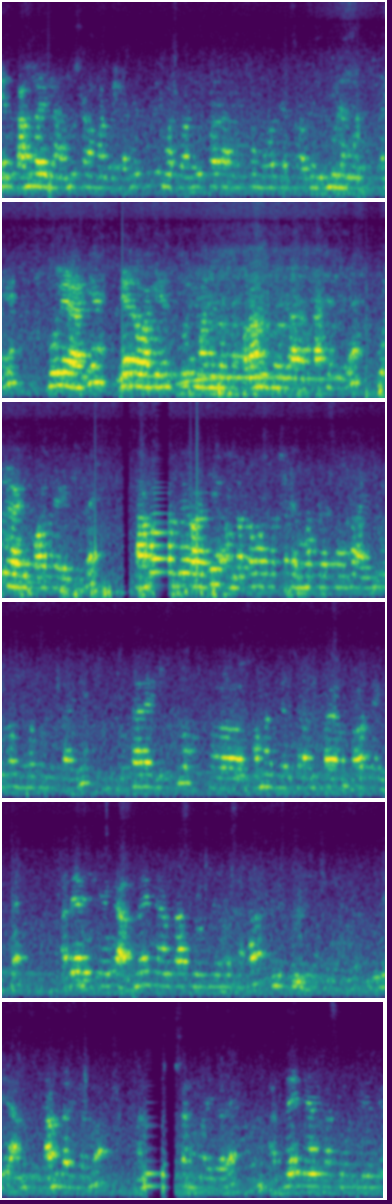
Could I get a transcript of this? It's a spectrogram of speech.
ಏನು ಕಾಮಗಾರಿಗಳನ್ನು ಅನುಷ್ಠಾನ ಮಾಡಬೇಕಾದ್ರೆ ಕೂಲಿ ಮೊತ್ತವಾಗಿ ಇಪ್ಪತ್ತಾರು ಲಕ್ಷ ಮೂವತ್ತೆರಡು ಸಾವಿರದ ಇನ್ನೂರ ಮೂವತ್ತು ರೂಪಾಯಿ ಕೂಲಿಯಾಗಿ ನೇರವಾಗಿ ಕೂಲಿ ಮಾಡಿರುವಂತಹ ಫಲಾನುಭವಿಗಳ ಖಾತೆಗಳಿಗೆ ಕೂಲಿಯಾಗಿ ಪಾವತಿಯಾಗಿರ್ತದೆ ಸಾಮಾನ್ಯವಾಗಿ ಒಂದು ಹತ್ತೊಂಬತ್ತು ಲಕ್ಷ ಎಂಬತ್ತೆರಡು ಸಾವಿರದ ಐನೂರ ಮೂವತ್ತೊಂದು ರೂಪಾಯಿ ಒಟ್ಟಾರೆ ಇಷ್ಟು ಸಾಮಾನ್ಯವಾಗಿ ಪಾವತಿ ಪಾ- ಪಾವತಿಯಾಗಿದೆ ಅದೇ ರೀತಿಯಾಗಿ ಹದಿನೈದನೇ ಹಣಕಾಸು ಯೋಜನೆಯನ್ನು ಸಹ ಇಲ್ಲಿ ಕಾಮಗಾರಿಗಳನ್ನು ಅನುಷ್ಠಾನ ಮಾಡಿದ್ದಾರೆ. ಹದಿನೈದನೇ ಹಣಕಾಸು ಯೋಜನೆಯಲ್ಲಿ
